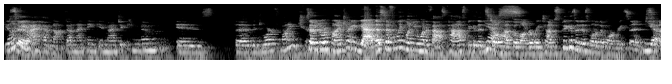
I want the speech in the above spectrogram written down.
The only So- thing I have not done, I think, in Magic Kingdom is the the dwarf mine train. Seven Dwarf Mine Train, yeah, that's definitely one you want to fast pass because it still has the longer wait times because it is one of the more recent Yeah,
